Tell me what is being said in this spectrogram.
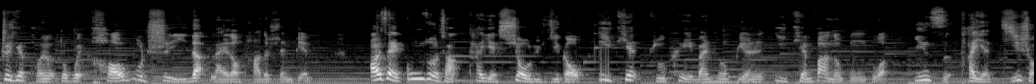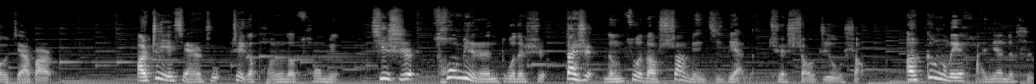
这些朋友都会毫不迟疑地来到他的身边。而在工作上，他也效率极高，一天足可以完成别人一天半的工作，因此他也极少加班。而这也显示出这个朋友的聪明。其实聪明人多的是，但是能做到上面几点的却少之又少。而更为罕见的是，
